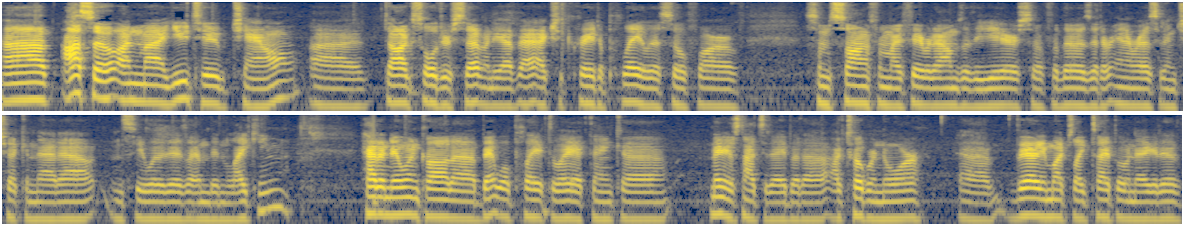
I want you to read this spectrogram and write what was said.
uh, also on my youtube channel uh, dog soldier 70 i've actually created a playlist so far of some songs from my favorite albums of the year so for those that are interested in checking that out and see what it is i've been liking had a new one called uh, bet we'll play it today i think uh, maybe it's not today, but uh, October Noir. Uh, very much like Type O Negative.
